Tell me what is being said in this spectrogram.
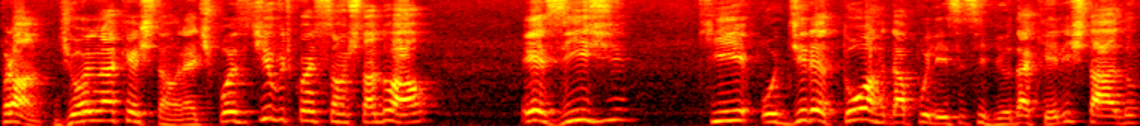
pronto, de olho na questão, né? Dispositivo de Constituição Estadual exige que o diretor da Polícia Civil daquele estado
